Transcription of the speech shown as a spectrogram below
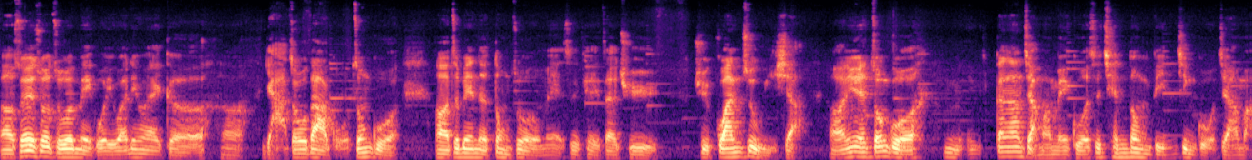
啊，所以说除了美国以外，另外一个呃亚洲大国中国啊这边的动作，我们也是可以再去去关注一下啊，因为中国嗯刚刚讲嘛，美国是牵动邻近国家嘛。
